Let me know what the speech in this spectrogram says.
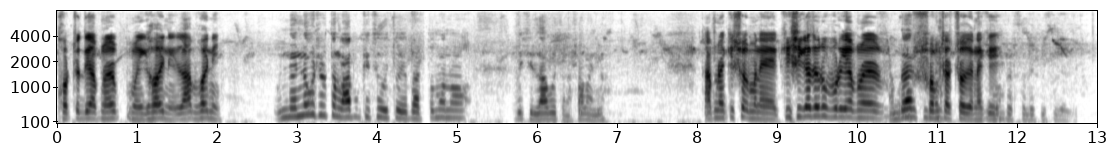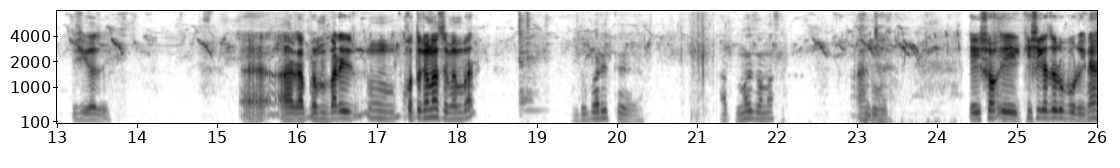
খরচা দিয়ে আপনার হয়নি লাভ হয়নি? অন্য অন্য বছর তো লাভ কিছু হইতো এবার তো মনে বেশি লাভ হইতো না সামান্য আপনার কি মানে কৃষিকাজের উপরেই আপনার আর সংসার চলে নাকি? কৃষিকাজে। আর আপনার বাড়ির কতজন আছে মেম্বার বাড়িতে আট নয় জন আছে। আচ্ছা। এই সব এই কৃষিকাজের উপরেই না?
